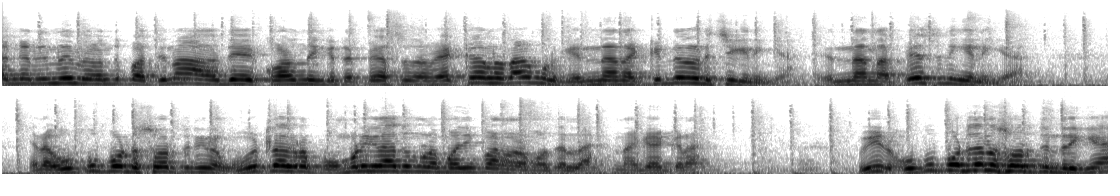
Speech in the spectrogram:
அங்கே நின்று வந்து பார்த்தீங்கன்னா அதே குழந்தைங்கிட்ட பேசுறது. வெக்கலடா உங்களுக்கு என்னென்ன கிண்டல் அடிச்சுக்கிறீங்க? என்னென்ன பேசுனீங்க நீங்கள் ஏன்னா உப்பு போட்டு சோறு தின்னீங்க. வீட்டில் இருக்கிற பொம்பளைங்களாவது உங்களை மதிப்பானுங்க முதல்ல? நான் கேட்குறேன். வீடு உப்பு போட்டு தானே சோறு தின்றீங்க?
